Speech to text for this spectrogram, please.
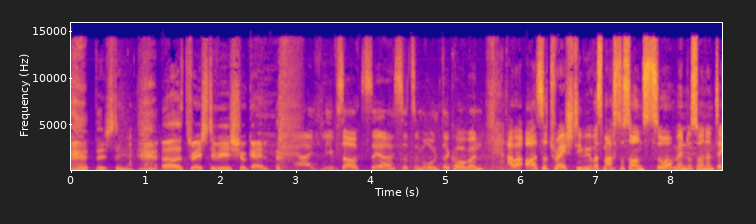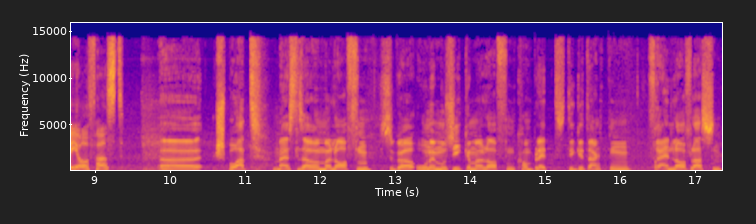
das stimmt. Ah, Trash TV ist schon geil. Ja, ich liebe es auch sehr, so zum Runterkommen. Aber außer Trash TV, was machst du sonst so, wenn du so einen Day off hast? Äh, Sport, meistens aber mal laufen, sogar ohne Musik einmal laufen, komplett die Gedanken freien Lauf lassen.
